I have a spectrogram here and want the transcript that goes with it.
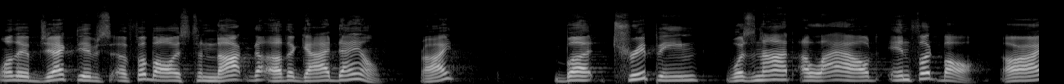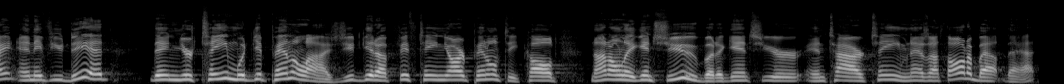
one of the objectives of football is to knock the other guy down, right? But tripping was not allowed in football, all right? And if you did, then your team would get penalized. You'd get a 15 yard penalty called not only against you, but against your entire team. And as I thought about that,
